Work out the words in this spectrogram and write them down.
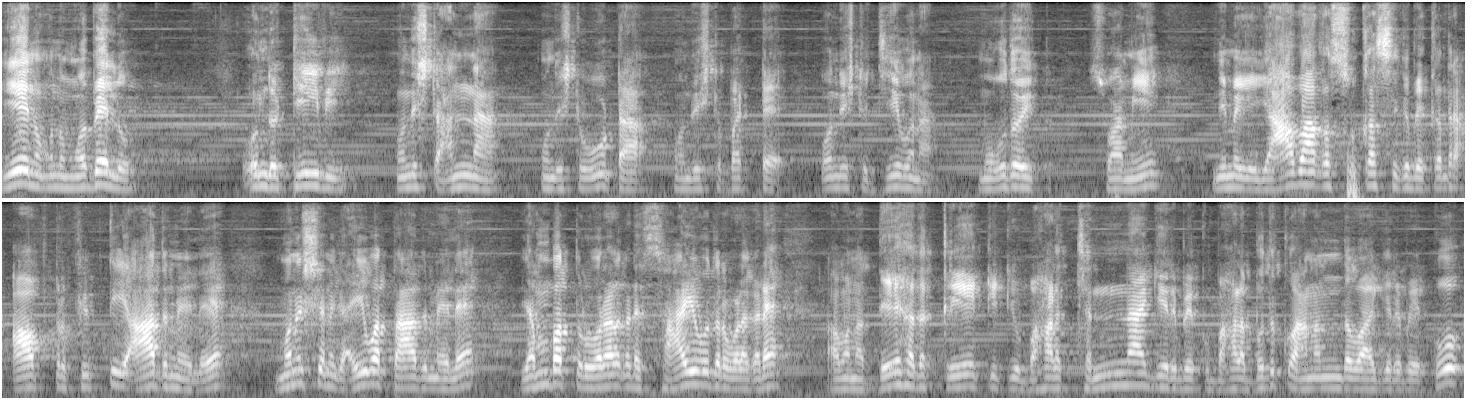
ಏನು? ಒಂದು ಮೊಬೈಲು, ಒಂದು ಟಿ ವಿ, ಒಂದಿಷ್ಟು ಅನ್ನ, ಒಂದಿಷ್ಟು ಊಟ, ಒಂದಿಷ್ಟು ಬಟ್ಟೆ, ಒಂದಿಷ್ಟು ಜೀವನ ಮುಗಿದೋಯ್ತು. ಸ್ವಾಮಿ, ನಿಮಗೆ ಯಾವಾಗ ಸುಖ ಸಿಗಬೇಕಂದ್ರೆ ಆಫ್ಟರ್ ಫಿಫ್ಟಿ ಆದಮೇಲೆ, ಮನುಷ್ಯನಿಗೆ ಐವತ್ತಾದ ಮೇಲೆ ಎಂಬತ್ತರ ಒಳಗಡೆ, ಸಾಯುವುದರ ಒಳಗಡೆ, ಅವನ ದೇಹದ ಕ್ರಿಯೇಟಿವಿಟಿ ಬಹಳ ಚೆನ್ನಾಗಿರಬೇಕು ಬಹಳ ಬದುಕು ಆನಂದವಾಗಿರಬೇಕು.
